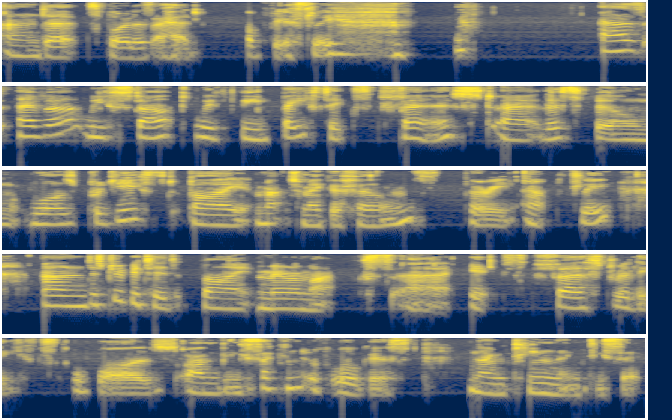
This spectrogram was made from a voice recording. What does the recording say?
and uh, spoilers ahead, obviously. As ever, we start with the basics first. Uh, this film was produced by Matchmaker Films, very aptly, and distributed by Miramax. Uh, its first release was on the 2nd of August 1996.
